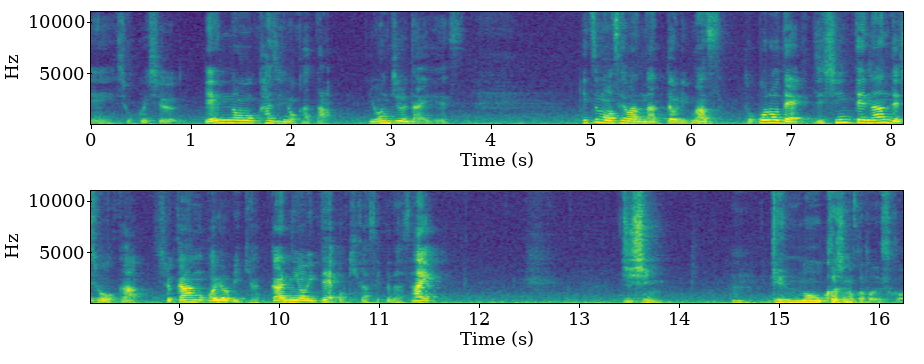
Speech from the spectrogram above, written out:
えー職種。芸能家事の方。40代です。いつもお世話になっております。ところで自信って何でしょうか？主観および客観においてお聞かせください。自信。うん。芸能家事の方ですか？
